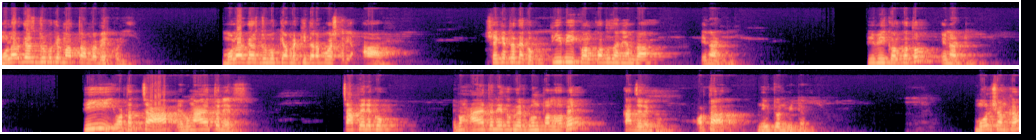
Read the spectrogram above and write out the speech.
মোলার গ্যাস ধ্রুবকের মাত্রা আমরা বের করি। মোলার গ্যাস ধ্রুবককে আমরা কি দ্বারা প্রকাশ করি? আর সেক্ষেত্রে দেখো পিবি কল কত জানি আমরা? এনআরটি পিবি কল কত? এনআরটি পি অর্থাৎ চাপ এবং আয়তনের, চাপের একক এবং আয়তন এককের গুণফল হবে কাজের একক, অর্থাৎ নিউটন মিটার। মোল সংখ্যা,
